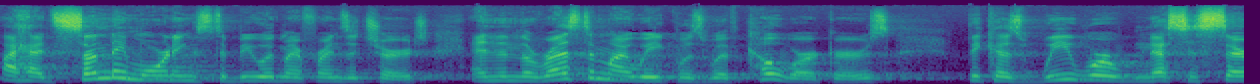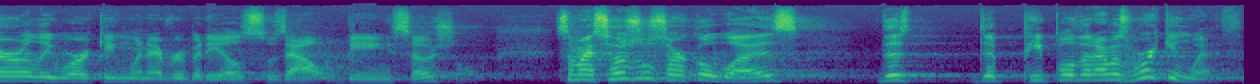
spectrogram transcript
I had Sunday mornings to be with my friends at church, and then the rest of my week was with coworkers because we were necessarily working when everybody else was out being social. So my social circle was the, the people that I was working with,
